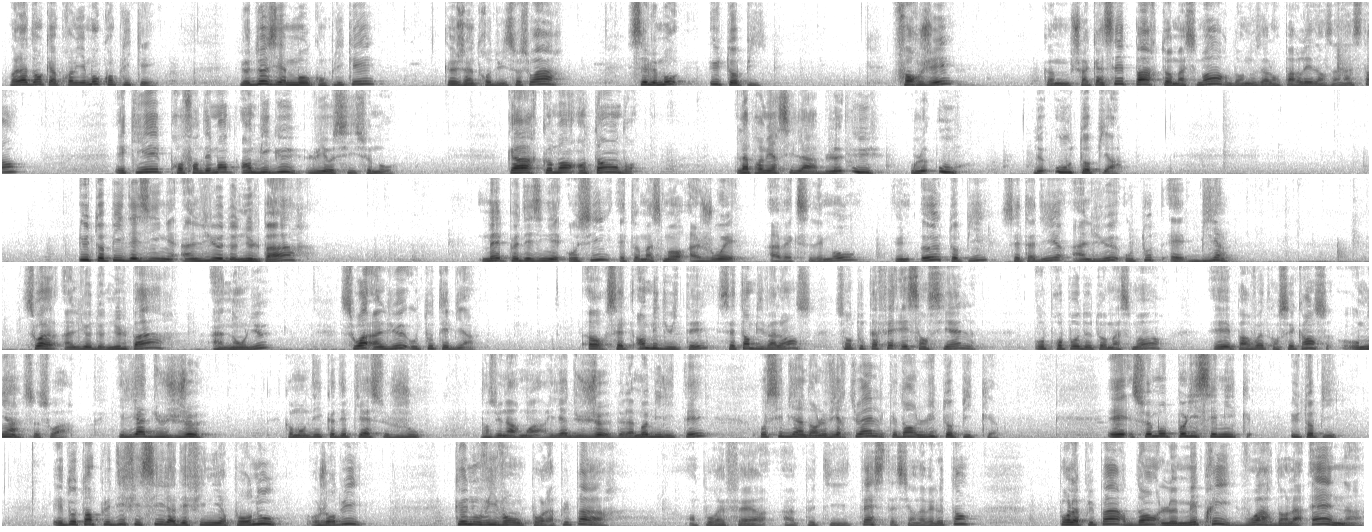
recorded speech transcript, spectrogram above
Voilà donc un premier mot compliqué. Le deuxième mot compliqué que j'introduis ce soir, c'est le mot utopie, forgé, comme chacun sait, par Thomas More, dont nous allons parler dans un instant, et qui est profondément ambigu, lui aussi, ce mot. Car comment entendre la première syllabe, le U ou le OU de utopia? Utopie désigne un lieu de nulle part, mais peut désigner aussi, et Thomas More a joué avec les mots, une utopie, c'est-à-dire un lieu où tout est bien. Soit un lieu de nulle part, un non-lieu, soit un lieu où tout est bien. Or, cette ambiguïté, cette ambivalence sont tout à fait essentielles aux propos de Thomas More et par voie de conséquence au mien ce soir. Il y a du jeu, comme on dit que des pièces jouent dans une armoire. Il y a du jeu, de la mobilité, aussi bien dans le virtuel que dans l'utopique. Et ce mot polysémique, utopie, est d'autant plus difficile à définir pour nous aujourd'hui que nous vivons pour la plupart on pourrait faire un petit test si on avait le temps, pour la plupart dans le mépris, voire dans la haine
